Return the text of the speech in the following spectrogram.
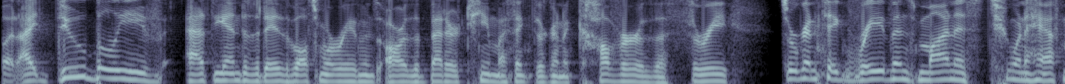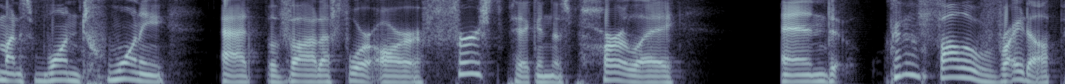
But I do believe at the end of the day, the Baltimore Ravens are the better team. I think they're going to cover the three. So we're going to take Ravens minus two and a half, minus 120 at Bovada for our first pick in this parlay. And we're going to follow right up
